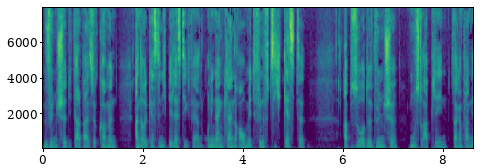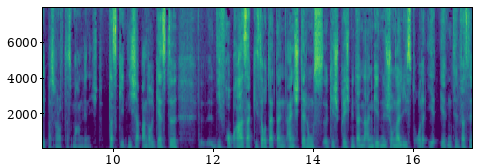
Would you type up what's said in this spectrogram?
Wünsche, die teilweise kommen, andere Gäste nicht belästigt werden. Und in einem kleinen Raum mit 50 Gäste absurde Wünsche musst du ablehnen. Sag einfach, nee, pass mal auf, das machen wir nicht. Das geht nicht. Ich habe andere Gäste. Die Frau Brasak ist dort, hat ein Einstellungsgespräch mit einem angehenden Journalist oder ir irgendetwas.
